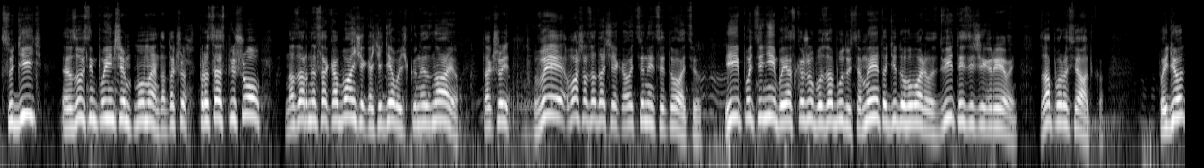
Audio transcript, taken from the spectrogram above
судіть е, зовсім по іншим моментам. Так що процес пішов, Назар несе кабанчика чи дівчинку, не знаю. Так що ви, ваша задача яка оцінити ситуацію. І по ціні, бо я скажу, бо забудуся, ми тоді договорились 2 тисячі гривень за поросятку. Пойдет?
